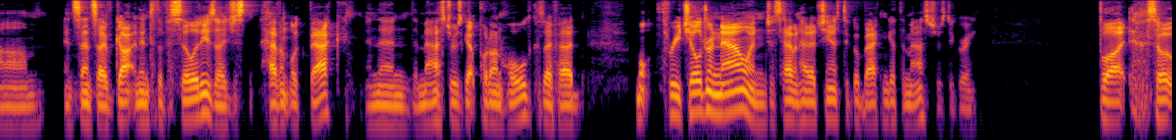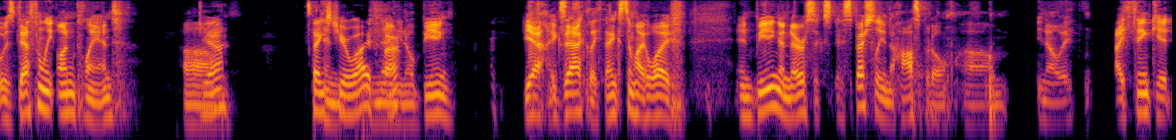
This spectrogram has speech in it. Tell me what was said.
Um, and since I've gotten into the facilities, I just haven't looked back. And then the master's got put on hold because I've had three children now and just haven't had a chance to go back and get the master's degree. But so it was definitely unplanned. Um, yeah. Thanks and, to your wife. And then, huh? you know, being, yeah, exactly. Thanks to my wife. And being a nurse, especially in the hospital, um, you know, it, I think it,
